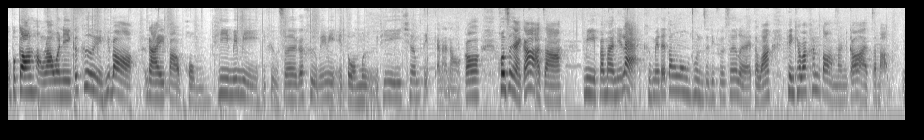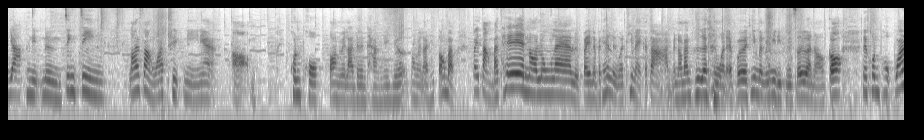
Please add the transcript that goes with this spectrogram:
อุปกรณ์ของเราวันนี้ก็คืออย่างที่บอกไรเป่าผมที่ไม่มีดิฟฟิวเซอร์ก็คือไม่มีไอตัวมือที่เชื่อมติดกันนะเนาะก็คนส่วนใหญ่ก็อาจจะ มีประมาณนี้แหละ คือไม่ได้ต้องลงทุนซื้อดิฟฟิวเซอร์เลย แต่ว่าเพียงแค่ว่าขั้นตอนมันก็อาจจะแบบยากนิดนึง จริงๆเล่าให้ฟังว่าทริคนี้เนี่ยคนพบตอนเวลาเดินทางเยอะๆ ตอนเวลาที่ต้องแบบไปต่างประเทศนอนโรงแรมหรือไปในประเทศหรือว่าที่ไหนก็ตามไปนอนบ้านเพื่อนหรือ whatever ที่มันไม่มีดิฟฟิวเซอร์เนาะ ก็เลยคนพบว่า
